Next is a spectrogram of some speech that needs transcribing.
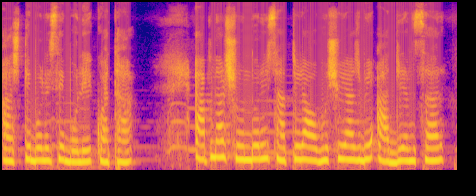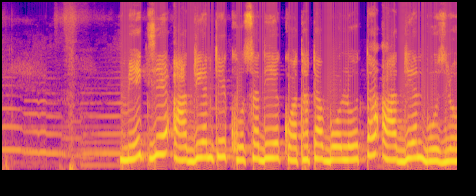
আসতে বলেছে বলে কথা। আপনার সুন্দরী ছাত্রীরা অবশ্যই আসবে আদ্রিয়ান স্যার। মেঘ যে আদ্রিয়ানকে খোসা দিয়ে কথাটা বলল, তা আদ্রিয়ান বুঝলো।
